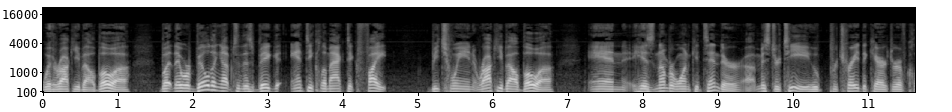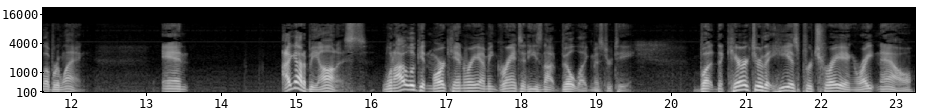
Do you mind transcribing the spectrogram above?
with Rocky Balboa. But they were building up to this big anticlimactic fight between Rocky Balboa and his number one contender, uh, Mr. T, who portrayed the character of Clubber Lang. And I got to be honest, when I look at Mark Henry, I mean, granted, he's not built like Mr. T, but the character that he is portraying right now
